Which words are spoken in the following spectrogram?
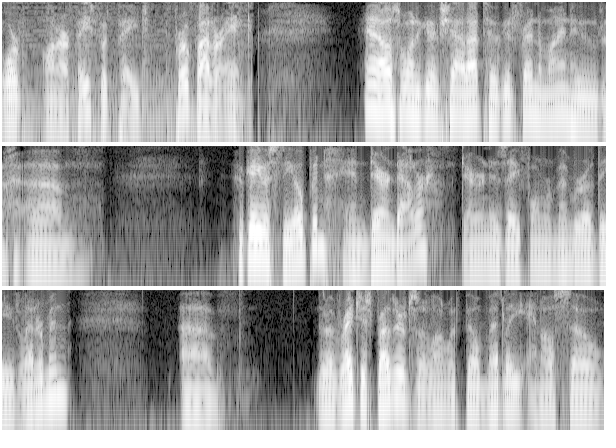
or on our Facebook page, Profiler Inc. And I also want to give a shout out to a good friend of mine who um, who gave us the open, and Darren Dowler. Darren is a former member of the Lettermen. Uh, the Righteous Brothers, along with Bill Medley and also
